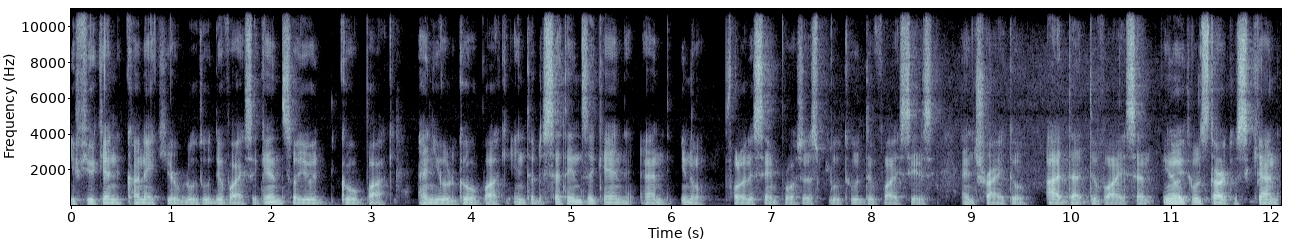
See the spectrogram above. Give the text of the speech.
if you can connect your Bluetooth device again. So you would go back and you will go back into the settings again and you know follow the same process bluetooth devices and try to add that device. And you know it will start to scan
